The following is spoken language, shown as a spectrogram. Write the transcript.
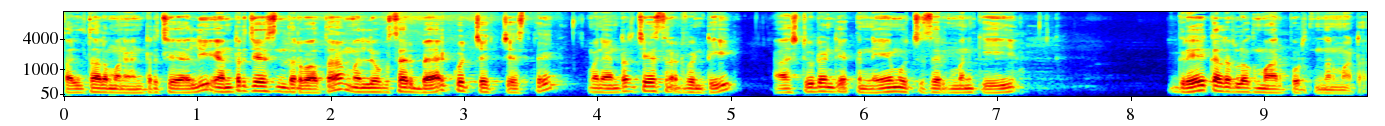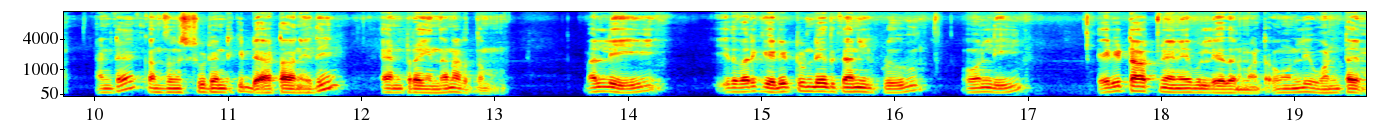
ఫలితాలు మనం ఎంటర్ చేయాలి. ఎంటర్ చేసిన తర్వాత మళ్ళీ ఒకసారి బ్యాక్ వచ్చి చెక్ చేస్తే మనం ఎంటర్ చేసినటువంటి ఆ స్టూడెంట్ యొక్క నేమ్ వచ్చేసరికి మనకి గ్రే కలర్లోకి మారిపోతుంది అనమాట అంటే కన్సర్న్ స్టూడెంట్కి డేటా అనేది ఎంటర్ అయిందని అర్థం. మళ్ళీ ఇదివరకు ఎడిట్ ఉండేది కానీ ఇప్పుడు ఓన్లీ ఎడిట్ ఆప్షన్ ఎనేబుల్ లేదనమాట. ఓన్లీ వన్ టైం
